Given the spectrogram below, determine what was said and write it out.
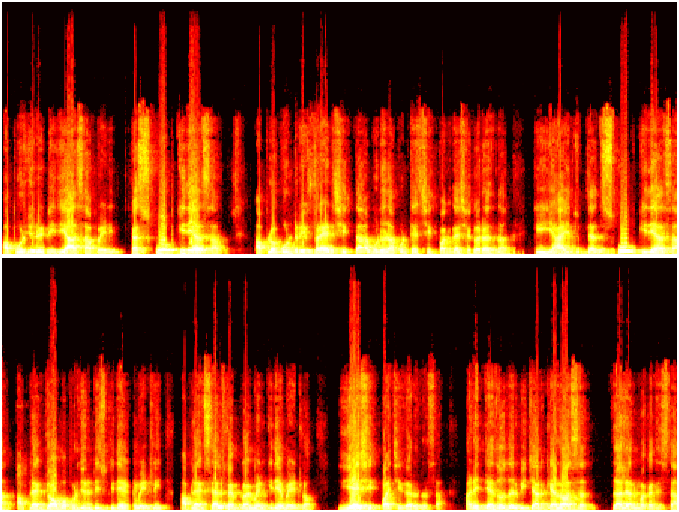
ऑपॉर्च्युनिटी जी आसा पळय न्ही स्कोप कितें आसा? आपलो कोण तरी फ्रेंड शिकता म्हणून आपूण तेच शिकपाक जाय अशें गरज ना? की ह्या हितूंतल्यान स्कोप कितें आसा आपल्याक जॉब ऑपॉर्च्युनिटीज कितें मेळटली आपल्याक सेल्फ एम्प्लॉयमेंट कितें मेळटलो हे शिकपाची गरज आसा आणि तेजो जर विचार केलो आसत जाल्यार म्हाका दिसता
